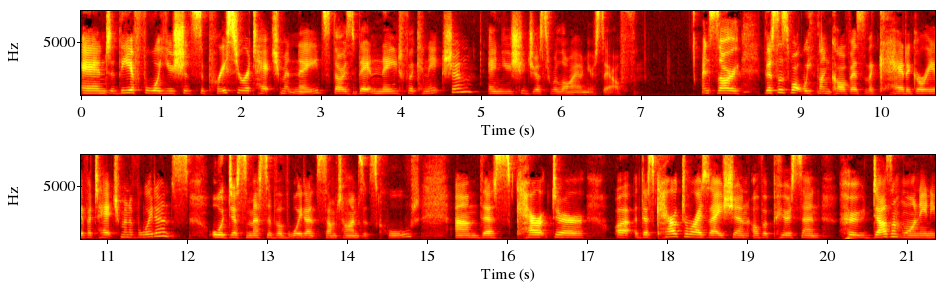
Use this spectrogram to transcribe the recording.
And therefore, you should suppress your attachment needs, those that need for connection, and you should just rely on yourself. And so, this is what we think of as the category of attachment avoidance or dismissive avoidance, sometimes it's called. Um, this character. Uh, this characterization of a person who doesn't want any,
